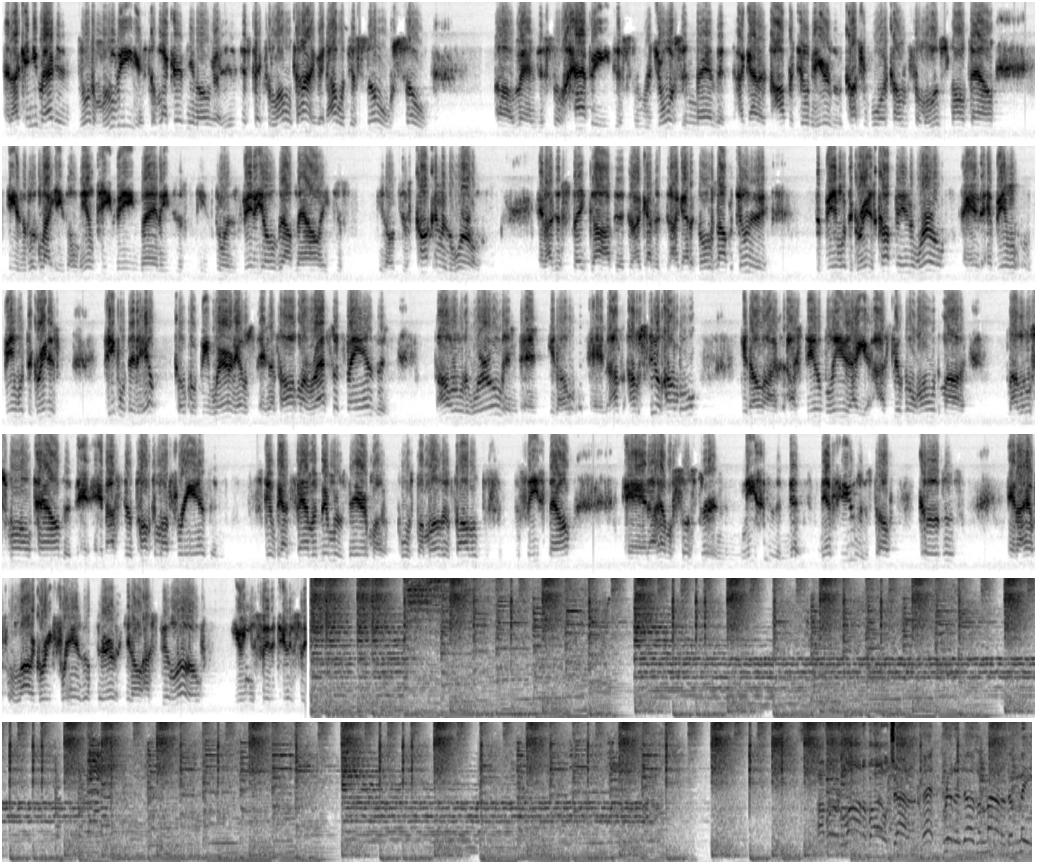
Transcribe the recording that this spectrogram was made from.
And I can you imagine doing a movie and stuff like that. You know, it just takes a long time, and I was just so so. Oh man, just so happy, just rejoicing, man, that I got an opportunity here a country boy coming from a little small town. He look like he's on MTV, man. He's just he's doing videos out now. He just you know just talking to the world. And I just thank God that I got a I got a golden opportunity to be with the greatest company in the world and, and being being with the greatest people that help Koko B. Ware and, was, and that's all my wrestling fans and all over the world and, and you know and I'm I'm still humble. You know, I I still believe I I still go home to my my little small town and, and, and I still talk to my friends and still got family members there. My, of course, my mother and father deceased now, and I have a sister and nieces and ne- nephews and stuff, cousins, and I have a lot of great friends up there. You know, I still love Union City, Tennessee. To me.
